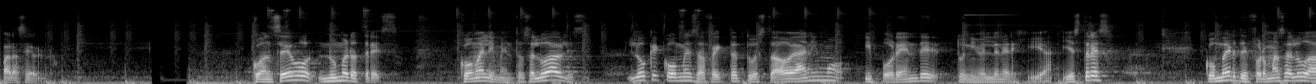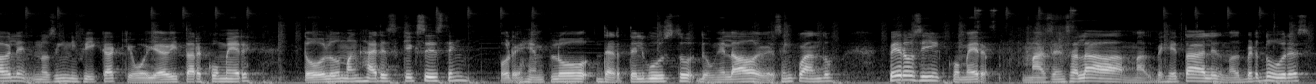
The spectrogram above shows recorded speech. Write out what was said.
para hacerlo. Consejo número 3. Come alimentos saludables. Lo que comes afecta tu estado de ánimo y por ende tu nivel de energía y estrés. Comer de forma saludable no significa que voy a evitar comer todos los manjares que existen, por ejemplo, darte el gusto de un helado de vez en cuando, pero sí comer más ensalada, más vegetales, más verduras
